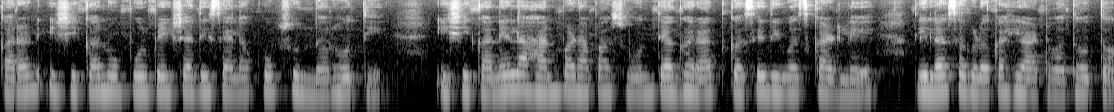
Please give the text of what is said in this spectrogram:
कारण इशिका नूपूरपेक्षा दिसायला खूप सुंदर होती. इशिकाने लहानपणापासून त्या घरात कसे दिवस काढले तिला सगळं काही आठवत होतं.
